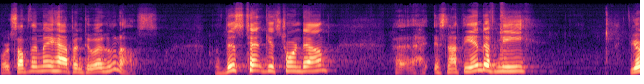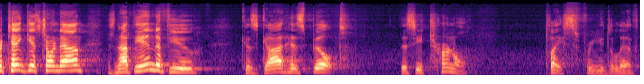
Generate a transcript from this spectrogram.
or something may happen to it, who knows? If this tent gets torn down, uh, it's not the end of me. If your tent gets torn down, it's not the end of you because God has built this eternal place for you to live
